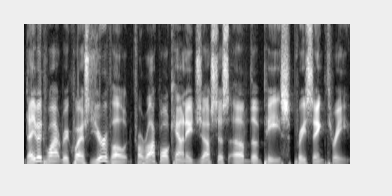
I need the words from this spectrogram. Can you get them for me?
David White requests your vote for Rockwall County Justice of the Peace, Precinct 3.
